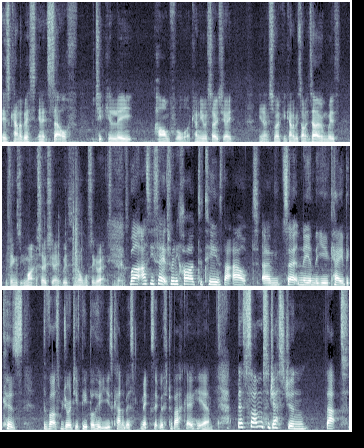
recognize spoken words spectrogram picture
is cannabis in itself particularly harmful can you associate you know smoking cannabis on its own with the things that you might associate with normal cigarettes and things Well, as you say, it's really hard to tease that out, um, certainly in the UK, because the vast majority of people who use cannabis mix it with tobacco here. There's some suggestion that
